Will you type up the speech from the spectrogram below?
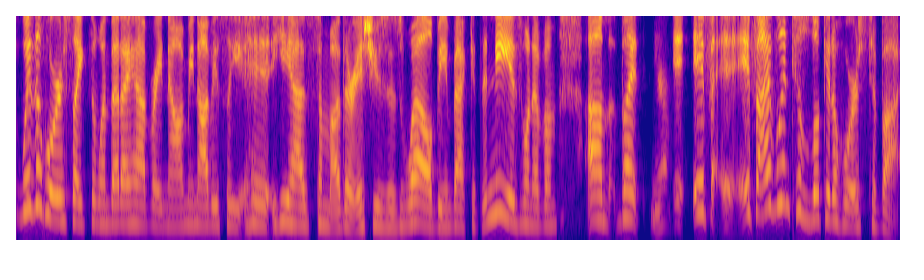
with a horse like the one that I have right now, I mean, obviously he, he has some other issues as well. Being back at the knee is one of them. Um, but yeah. if if I went to look at a horse to buy,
